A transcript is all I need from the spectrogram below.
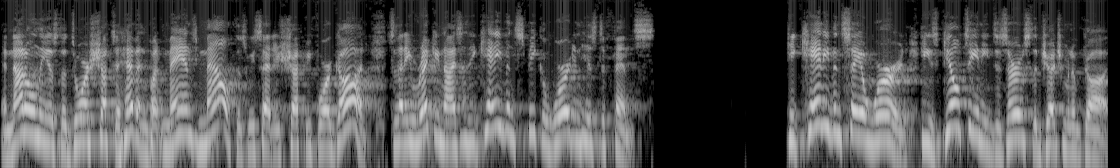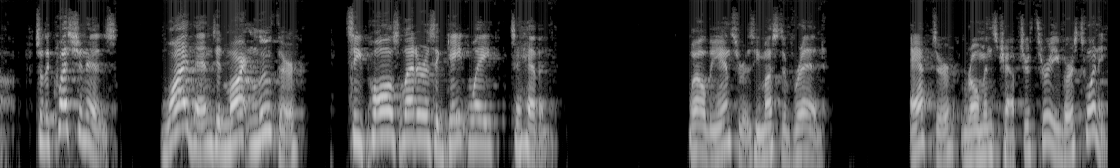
And not only is the door shut to heaven, but man's mouth, as we said, is shut before God, so that he recognizes he can't even speak a word in his defense. He can't even say a word. He's guilty and he deserves the judgment of God. So the question is, why then did Martin Luther see Paul's letter as a gateway to heaven? Well, the answer is he must have read after Romans chapter 3, verse 20.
